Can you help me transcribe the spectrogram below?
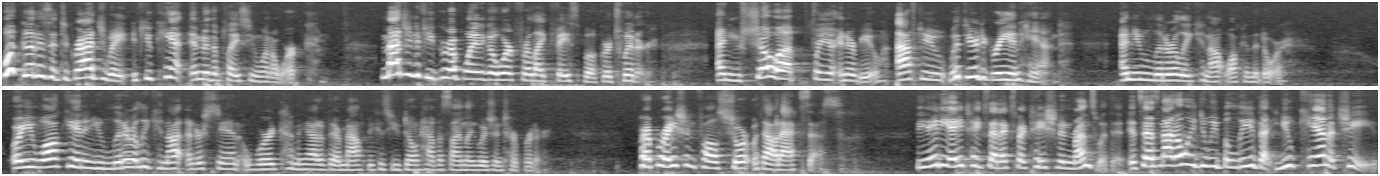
What good is it to graduate if you can't enter the place you want to work? Imagine if you grew up wanting to go work for like Facebook or Twitter, and you show up for your interview after you, with your degree in hand and you literally cannot walk in the door. Or you walk in and you literally cannot understand a word coming out of their mouth because you don't have a sign language interpreter. Preparation falls short without access. The ADA takes that expectation and runs with it. It says not only do we believe that you can achieve,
